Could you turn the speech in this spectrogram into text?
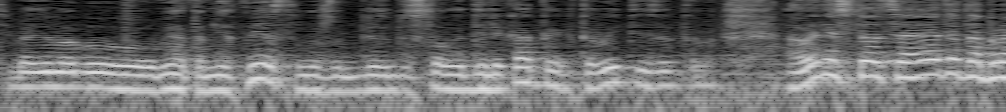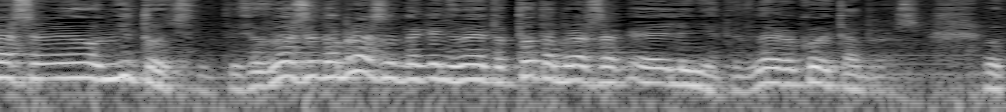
тебя не могу, у меня там нет места, нужно, безусловно, деликатно как-то выйти из этого. А в этой ситуации этот Абраша, он не точно. То есть я знаю, что это Абраша, однако не знаю, это тот Абраша или нет. Я знаю, какой это Абраша. Вот.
